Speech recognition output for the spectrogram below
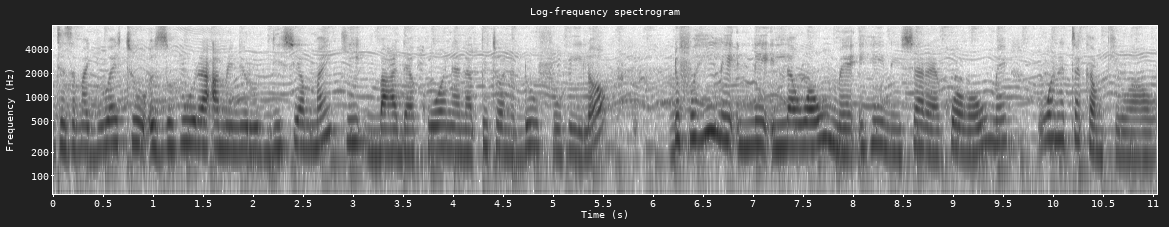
Mtazamaji wetu Zuhura amenirudishia maiki baada ya kuona anapitwa na dufu hilo. Dufu hili ni la waume. Hii ni ishara ya kuwa waume wanataka mke wao.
